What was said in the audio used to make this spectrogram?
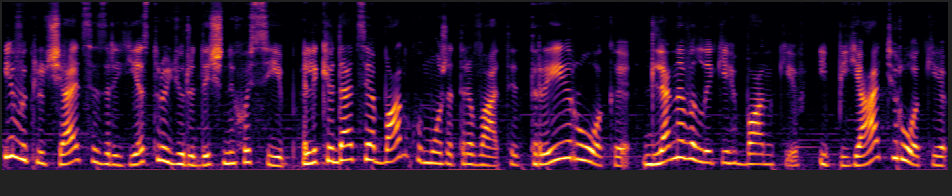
і виключається з реєстру юридичних осіб. Ліквідація банку може тривати 3 роки для невеликих банків і 5 років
